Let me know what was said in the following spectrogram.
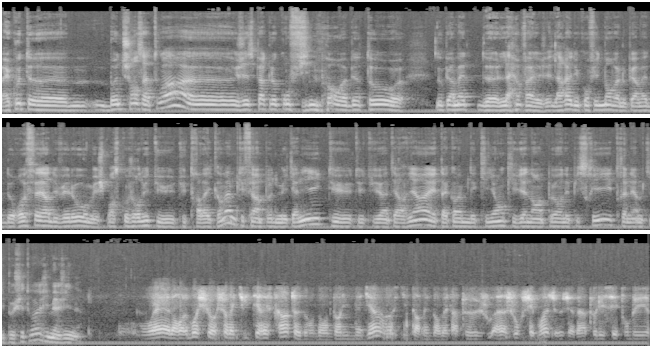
Bah écoute, euh, bonne chance à toi. Euh, j'espère que le confinement va bientôt euh, nous permettre de. Enfin, l'arrêt du confinement va nous permettre de refaire du vélo, mais je pense qu'aujourd'hui tu, tu, travailles quand même, tu fais un peu de mécanique, tu, tu, interviens et tu as quand même des clients qui viennent un peu en épicerie, traîner un petit peu chez toi, j'imagine. Ouais, alors moi je suis sur l'activité restreinte dans, dans, l'immédiat, hein, ce qui me permet de mettre un peu un jour chez moi. J'avais un peu laissé tomber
